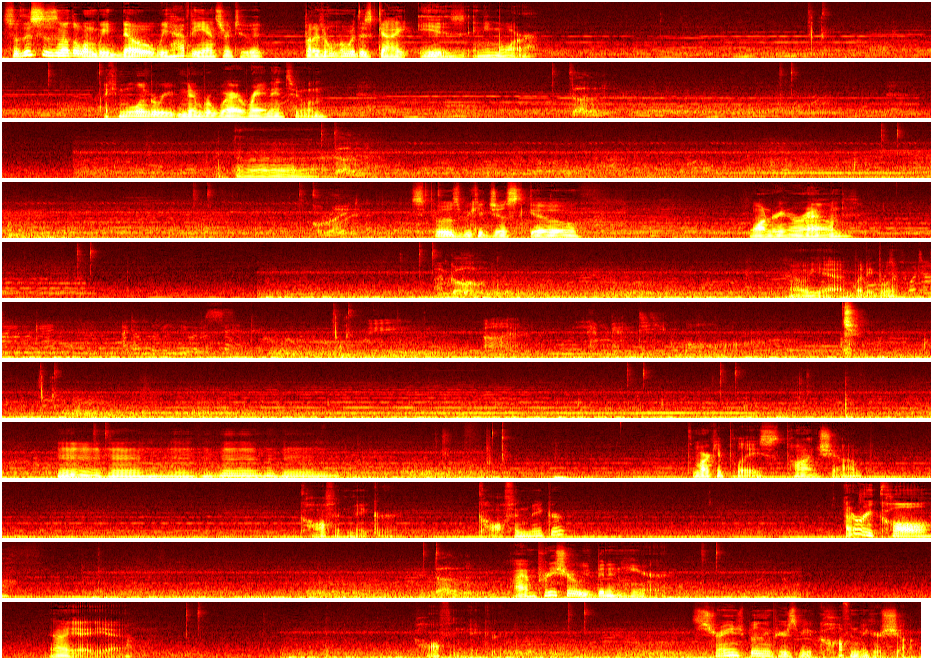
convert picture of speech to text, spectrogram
So this is another one we know we have the answer to it, but I don't know where this guy is anymore. Can no longer remember where I ran into him. Done. Uh, Done. All right. suppose we could just go wandering around. Marketplace, pawn shop, coffin maker, coffin maker. I don't recall. I'm pretty sure we've been in here. Oh yeah, yeah. Coffin maker. Strange building appears to be a coffin maker shop.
